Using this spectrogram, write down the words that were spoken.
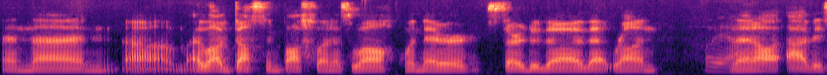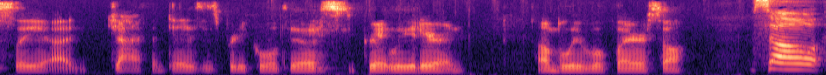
and then um, I love Dustin Byfuglien as well when they were started uh, that run. Oh, yeah. And then obviously uh, Jonathan Toews is pretty cool too. He's a great leader and unbelievable player. So, so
